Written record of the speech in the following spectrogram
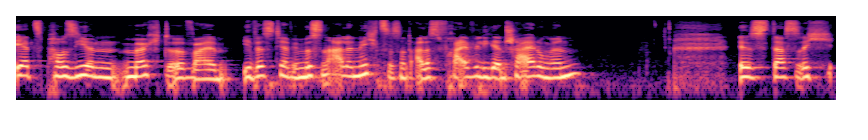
jetzt pausieren möchte, weil ihr wisst ja, wir müssen alle nichts, das sind alles freiwillige Entscheidungen, ist, dass ich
